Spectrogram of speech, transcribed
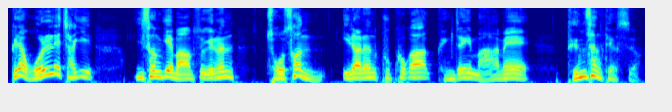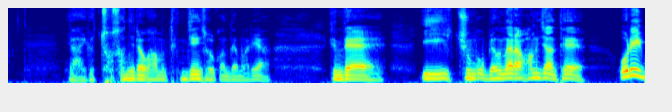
그냥 원래 자기 이성계 마음속에는 조선이라는 국호가 굉장히 마음에 든 상태였어요. 야 이거 조선이라고 하면 굉장히 좋을 건데 말이야. 근데 이 중국 명나라 황제한테 우리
